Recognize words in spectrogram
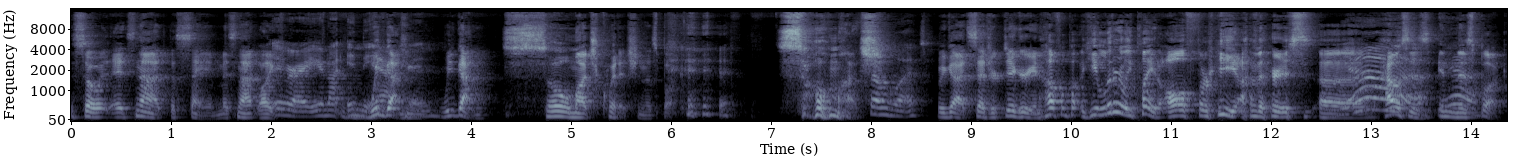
So it's not the same. It's not like Right, you're not in the we've gotten we've gotten so much Quidditch in this book, so much. so much. we got Cedric Diggory and Hufflepuff. He literally played all three others uh, Yeah, houses in this book.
